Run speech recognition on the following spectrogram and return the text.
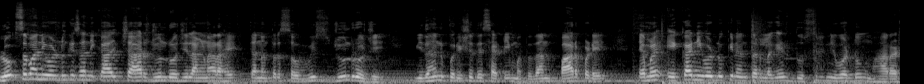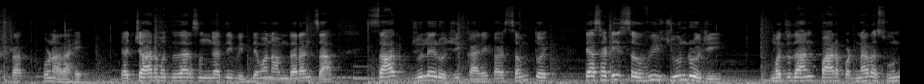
लोकसभा निवडणुकीचा निकाल चार जून रोजी लागणार आहे. त्यानंतर सव्वीस जून रोजी विधान परिषदेसाठी मतदान पार पडेल. त्यामुळे एका निवडणुकीनंतर लगेच दुसरी निवडणूक महाराष्ट्रात होणार आहे. या चार मतदारसंघातील विद्यमान आमदारांचा सात जुलै रोजी कार्यकाळ संपतोय. त्यासाठी सव्वीस जून रोजी मतदान पार पडणार असून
